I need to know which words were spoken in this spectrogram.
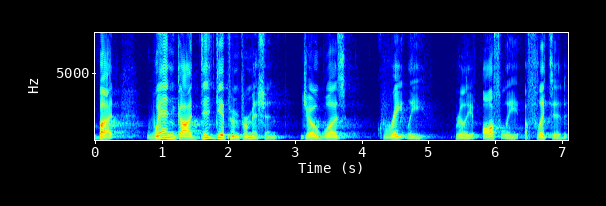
but when God did give him permission, Job was greatly, really awfully afflicted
